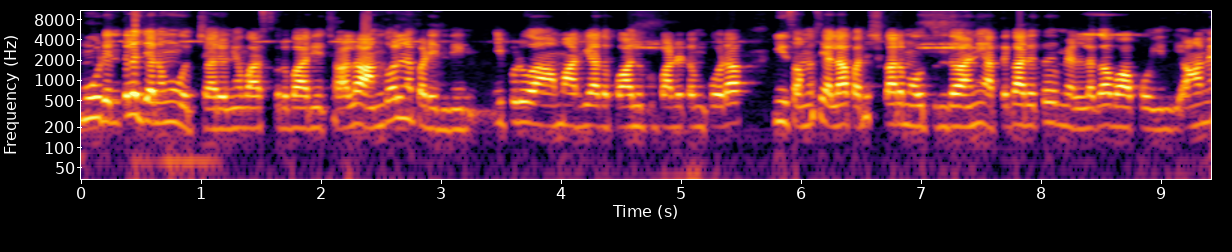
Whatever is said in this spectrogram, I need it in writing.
మూడింతల జనము వచ్చారు. నివాస్కర్ భార్య చాలా ఆందోళన పడింది. ఇప్పుడు ఆ మర్యాద పాలుకు పడటం కూడా ఈ సమస్య ఎలా పరిష్కారం అవుతుందో అని అత్తగారితో మెల్లగా వాపోయింది. ఆమె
